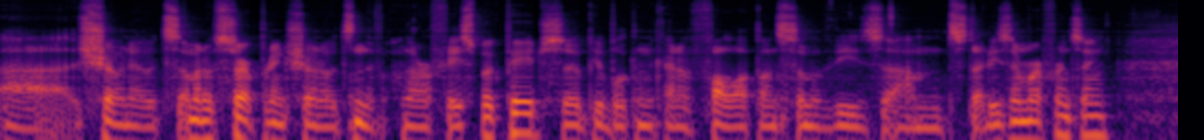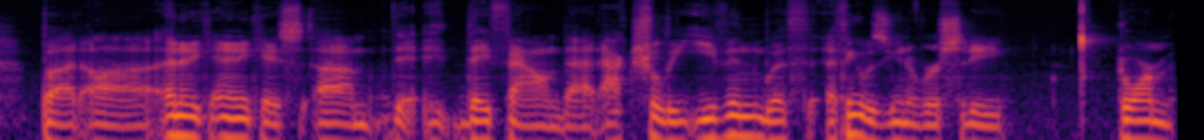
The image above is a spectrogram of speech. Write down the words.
uh, show notes. I'm going to start putting show notes the, on our Facebook page so people can kind of follow up on some of these um, studies I'm referencing. But uh, in any, in, any, case, um, they, they, found that actually, even with I think it was university dorm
